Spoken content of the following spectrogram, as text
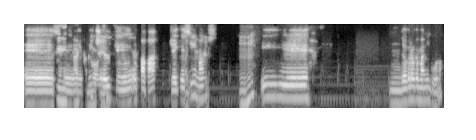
eh, Mitchell, que es el papá, J.K. Simmons, y eh, yo creo que más ninguno.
